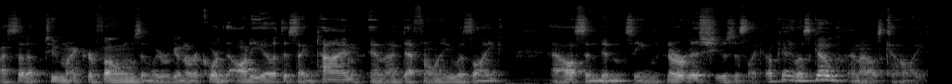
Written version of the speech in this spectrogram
I set up two microphones and we were going to record the audio at the same time. And I definitely was like, Allison didn't seem nervous. She was just like, okay, let's go. And I was kind of like,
